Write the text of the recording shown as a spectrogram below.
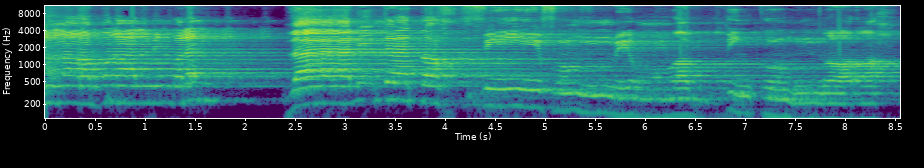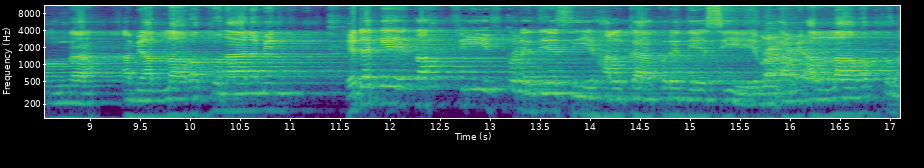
আল্লাহ রাব্বুল আলামিন বলেন, যালিকা তাখফীফুম মির রাব্বিকুম ওয়া রাহমা আমি আল্লাহ রাব্বুল আলামিন এটাকে তাখফিফ করে দিয়েছি, হালকা করে দিয়েছি এবং আমি আল্লাহ রাব্বুল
